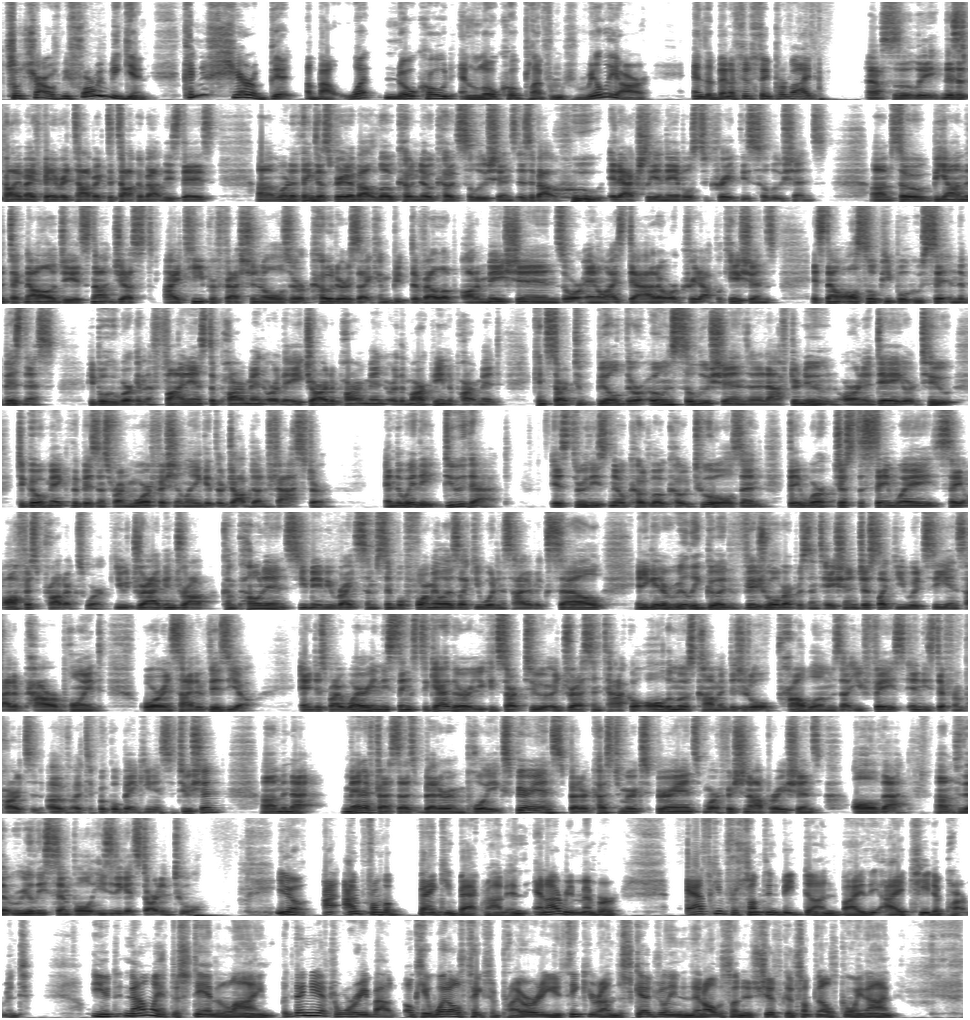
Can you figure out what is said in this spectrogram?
So, Charles, before we begin, can you share a bit about what no code and low code platforms really are and the benefits they provide? Absolutely. This is probably my favorite topic to talk about these days. Um, one of the things that's great about low code, no code solutions is about who it actually enables to create these solutions. Um, so beyond the technology, it's not just IT professionals or coders that can be, develop automations or analyze data or create applications. It's now also people who sit in the business people who work in the finance department or the HR department or the marketing department can start to build their own solutions in an afternoon or in a day or two to go make the business run more efficiently and get their job done faster. And the way they do that is through these no code, low code tools. And they work just the same way, say, office products work. You drag and drop components, you maybe write some simple formulas like you would inside of Excel, and you get a really good visual representation, just like you would see inside of PowerPoint or inside of Visio. And just by wiring these things together, you can start to address and tackle all the most common digital problems that you face in these different parts of a typical banking institution. Um, and that manifests as better employee experience, better customer experience, more efficient operations, all of that um, to that really simple, easy to get started tool. You know, I, I'm from a banking background, and, and I remember asking for something to be done by the IT department. You not only have to stand in line, but then you have to worry about okay, what else takes a priority? You think you're on the scheduling, and then all of a sudden it shifts because something else going on.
